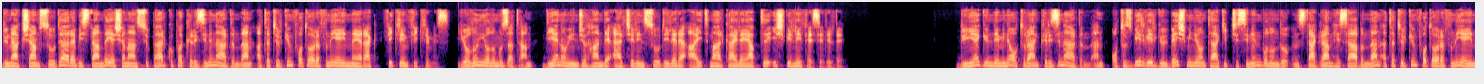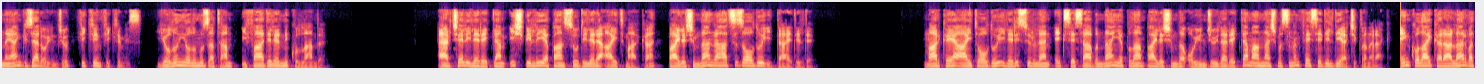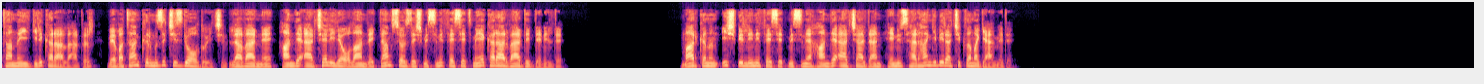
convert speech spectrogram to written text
Dün akşam Suudi Arabistan'da yaşanan Süper Kupa krizinin ardından Atatürk'ün fotoğrafını yayınlayarak "Fikrim fikrimiz, yolun yolumuz atam" diyen oyuncu Hande Erçel'in Suudilere ait markayla yaptığı işbirliği feshedildi. Dünya gündemine oturan krizin ardından 31,5 milyon takipçisinin bulunduğu Instagram hesabından Atatürk'ün fotoğrafını yayınlayan güzel oyuncu, "Fikrim fikrimiz, yolun yolumuz atam" ifadelerini kullandı. Erçel ile reklam işbirliği yapan Suudilere ait marka, paylaşımdan rahatsız olduğu iddia edildi. Markaya ait olduğu ileri sürülen X hesabından yapılan paylaşımda oyuncuyla reklam anlaşmasının feshedildiği açıklanarak, en kolay kararlar vatanla ilgili kararlardır ve vatan kırmızı çizgi olduğu için Laverne, Hande Erçel ile olan reklam sözleşmesini feshetmeye karar verdi denildi. Markanın işbirliğini feshetmesine Hande Erçel'den henüz herhangi bir açıklama gelmedi.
